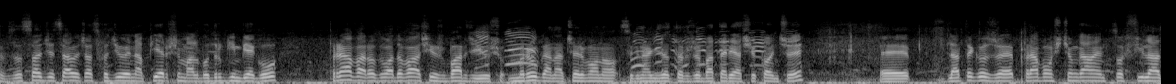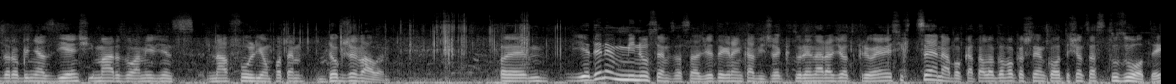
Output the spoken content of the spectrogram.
W zasadzie cały czas chodziły na pierwszym albo drugim biegu. Prawa rozładowała się już bardziej, już mruga na czerwono sygnalizator, że bateria się kończy. E, dlatego, że prawą ściągałem co chwila do robienia zdjęć i marzła mi, więc na full ją potem dogrzewałem. Em, Jedynym minusem w zasadzie tych rękawiczek, które na razie odkryłem, jest ich cena, bo katalogowo kosztują około 1100 zł.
